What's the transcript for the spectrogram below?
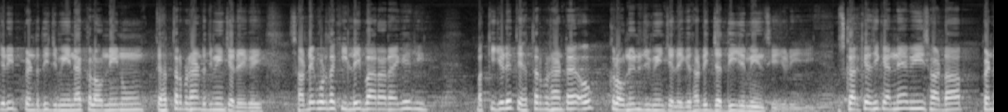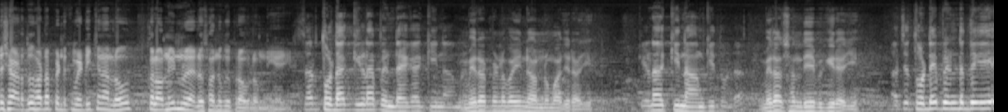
ਜਿਹੜੀ ਪਿੰਡ ਦੀ ਜ਼ਮੀਨ ਹੈ, ਕਲੋਨੀ ਨੂੰ 73% ਜ਼ਮੀਨ ਚਲੇ ਗਈ। ਸਾਡੇ ਕੋਲ ਤਾਂ ਕਿੱਲੇ ਹੀ 12 ਰਹਿ ਗਏ ਜੀ। ਬਾਕੀ ਜਿਹੜੇ 73% ਹੈ ਉਹ ਕਲੋਨੀ ਨੂੰ ਜ਼ਮੀਨ ਚਲੇ ਗਈ ਸਾਡੀ ਜੱਦੀ ਜ਼ਮੀਨ ਸੀ ਜਿਹੜੀ ਜੀ। ਉਸ ਕਰਕੇ ਅਸੀਂ ਕਹਿੰਦੇ ਆ ਵੀ ਸਾਡਾ ਪਿੰਡ ਛੱਡ ਦਿਓ ਸਾਡਾ ਪਿੰਡ ਕਮੇਟੀ ਚ ਨਾ ਲਓ ਕਲੋਨੀ ਨੂੰ ਲੈ ਲਓ ਸਾਨੂੰ ਕੋਈ ਪ੍ਰੋਬਲਮ ਨਹੀਂ ਹੈ ਜੀ। ਸਰ ਤੁਹਾਡਾ ਕਿਹੜਾ ਪਿੰਡ ਹੈਗਾ ਕੀ ਨਾਮ ਹੈ? ਮੇਰਾ ਪਿੰਡ ਬਾਈ ਨਾਨੂ ਮਾਜਰਾ ਜੀ। ਕਿਹੜਾ ਕੀ ਨਾਮ ਕੀ ਤੁਹਾਡਾ? ਮੇਰਾ ਸੰਦੀਪ ਗਿਰਾ ਜੀ। ਅੱਛਾ ਤੁਹਾਡੇ ਪਿੰਡ ਦੇ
